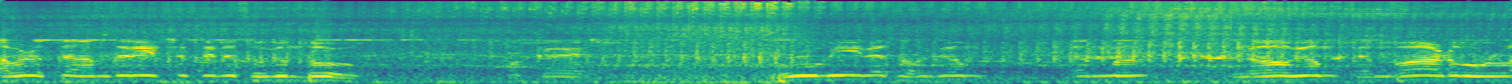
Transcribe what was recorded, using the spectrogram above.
അവിടുത്തെ അന്തരീക്ഷത്തിന്റെ സുഗന്ധവും ഒക്കെ ഭൂമിയിലെ സ്വർഗം എന്ന് ലോകം എമ്പാടുമുള്ള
